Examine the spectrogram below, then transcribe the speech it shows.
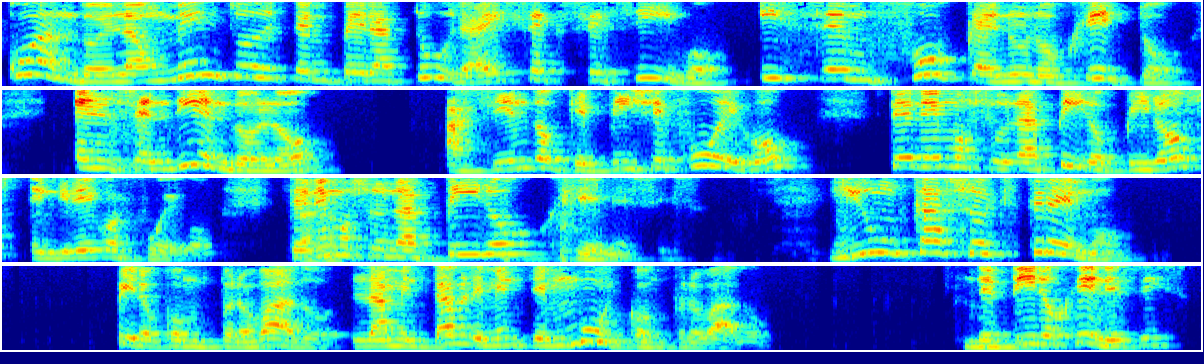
Cuando el aumento de temperatura es excesivo y se enfoca en un objeto, encendiéndolo, haciendo que pille fuego, tenemos una piro, piros en griego es fuego, tenemos una pirogénesis. Y un caso extremo, pero comprobado, lamentablemente muy comprobado, de pirogénesis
